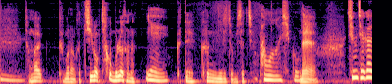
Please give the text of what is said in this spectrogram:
음. 정말 그 뭐랄까 뒤로 자꾸 물러서는 예. 그때 그런 일이 좀 있었죠. 방황하시고. 네. 지금 제가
